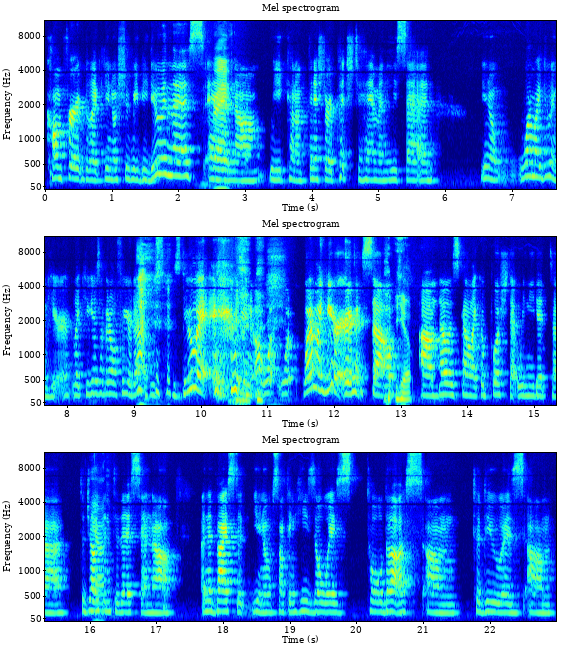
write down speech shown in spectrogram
comfort, like, you know, should we be doing this? And um, we kind of finished our pitch to him and he said, you know, what am I doing here? Like, you guys have it all figured out. Just, just do it. you know, what, what, why am I here? So Yep. um, that was kind of like a push that we needed to to jump Yeah. into this and uh, an advice that you know something he's always told us um, to do is um,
